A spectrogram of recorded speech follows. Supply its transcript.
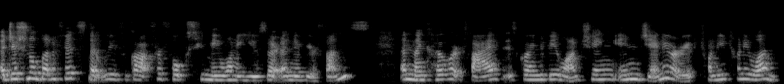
additional benefits that we've got for folks who may want to use their end of year funds. And then cohort five is going to be launching in January of 2021.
